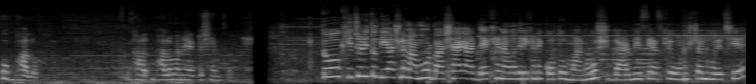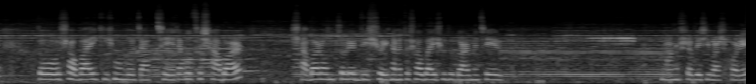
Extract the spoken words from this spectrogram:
খুব ভালো। ভালো মানের একটা শ্যাম্পু। তো খিচুড়ি তো দিয়ে আসলাম আমুর বাসায়, আর দেখেন আমাদের এখানে কত মানুষ। গার্মেন্টসে আজকে অনুষ্ঠান হয়েছে, তো সবাই কি সুন্দর যাচ্ছে। এটা হচ্ছে সাবার সাবার অঞ্চলের দৃশ্য, এখানে তো সবাই শুধু গার্মেন্টসের মানুষরা বেশি বাস করে।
